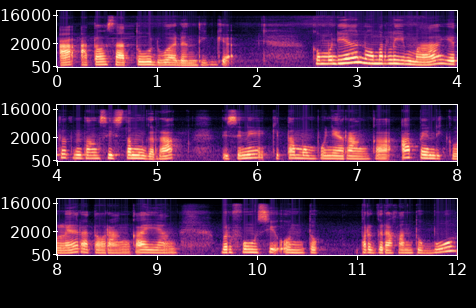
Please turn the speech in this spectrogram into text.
A atau 1, 2, dan 3 kemudian nomor 5 yaitu tentang sistem gerak. Di sini kita mempunyai rangka apendikuler atau rangka yang berfungsi untuk pergerakan tubuh.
